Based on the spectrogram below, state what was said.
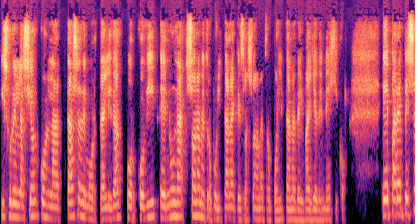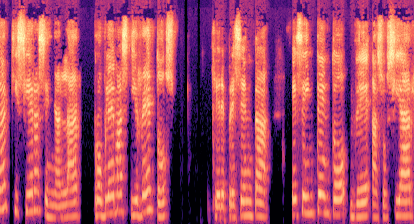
y su relación con la tasa de mortalidad por COVID en una zona metropolitana que es la zona metropolitana del Valle de México. Eh, para empezar, quisiera señalar problemas y retos que representa ese intento de asociar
